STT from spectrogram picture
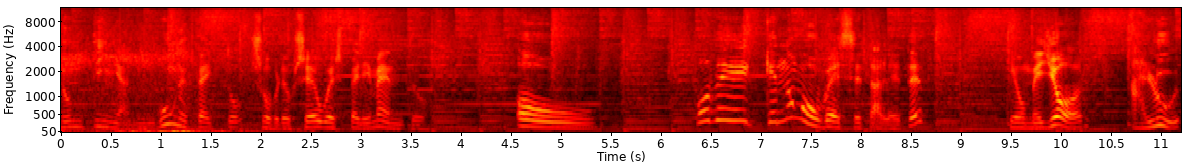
non tiña ningún efecto sobre o seu experimento. Ou... Pode que non houvese tal éter? Que o mellor, a luz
